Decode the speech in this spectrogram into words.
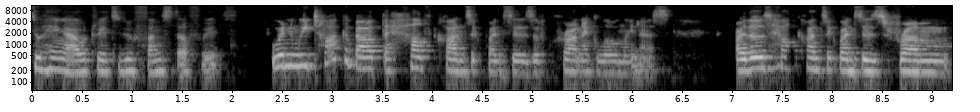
to hang out with, to do fun stuff with. When we talk about the health consequences of chronic loneliness, are those health consequences from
